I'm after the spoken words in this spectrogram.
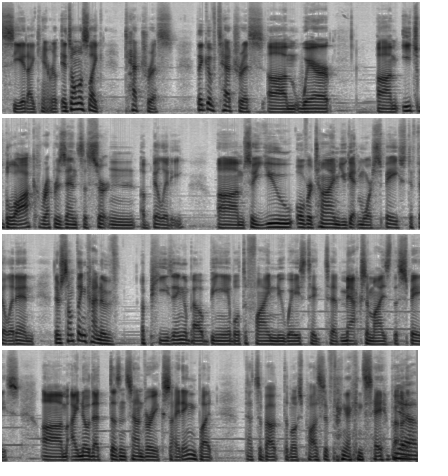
see it. I can't really. It's almost like Tetris. Think of Tetris, um, where um, each block represents a certain ability. Um, so you over time you get more space to fill it in. There's something kind of appeasing about being able to find new ways to to maximize the space. Um, I know that doesn't sound very exciting, but that's about the most positive thing I can say about it. yeah.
